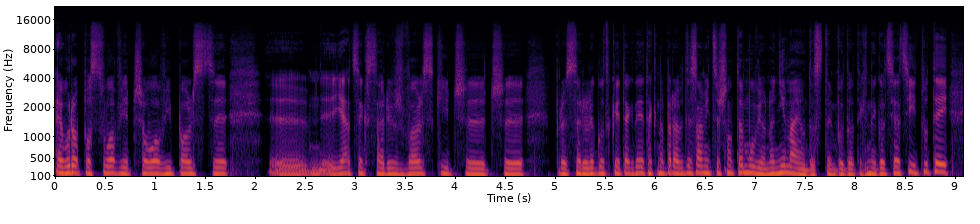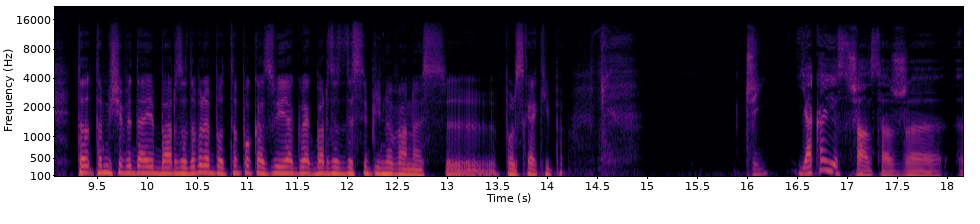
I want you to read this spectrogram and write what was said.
europosłowie czołowi polscy, y, Jacek Sariusz-Wolski czy, czy profesor Legutkę i tak dalej, tak naprawdę sami zresztą to mówią, no nie mają dostępu do tych negocjacji i tutaj to, to mi się wydaje bardzo dobre, bo to pokazuje, jak, jak bardzo zdyscyplinowana jest y, polska ekipa. Czy jaka jest szansa, że y,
